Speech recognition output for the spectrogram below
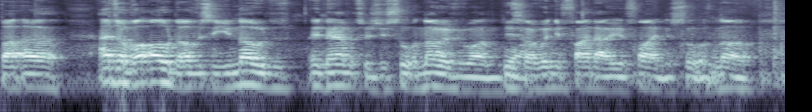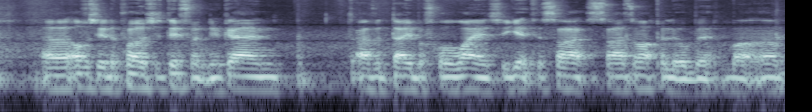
But uh, as I got older, obviously you know in the amateurs you sort of know everyone. Yeah. So when you find out you're fighting you sort of know. Uh, obviously the pros are different. You're going have a day before in so you get to size, size them up a little bit. But um,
